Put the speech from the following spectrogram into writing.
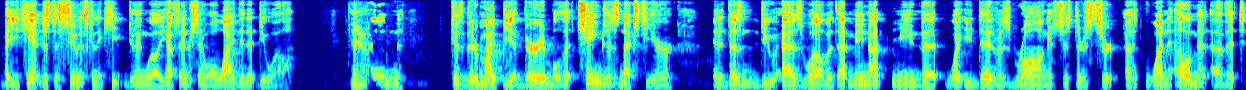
but you can't just assume it's going to keep doing well. You have to understand, well, why did it do well? And yeah. Because there might be a variable that changes next year and it doesn't do as well, but that may not mean that what you did was wrong. It's just there's certain, uh, one element of it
